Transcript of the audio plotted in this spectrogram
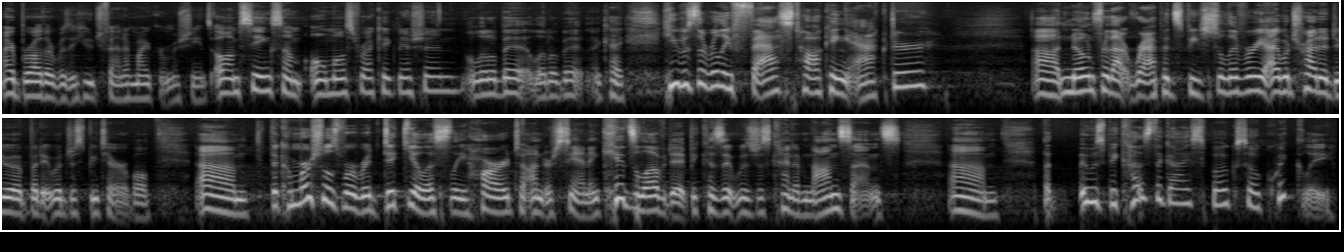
My brother was a huge fan of Micro Machines. Oh, I'm seeing some almost recognition, a little bit, a little bit. Okay. He was the really fast talking actor uh, known for that rapid speech delivery. I would try to do it, but it would just be terrible. Um, the commercials were ridiculously hard to understand, and kids loved it because it was just kind of nonsense. Um, but it was because the guy spoke so quickly.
